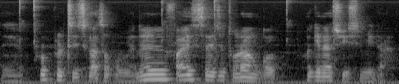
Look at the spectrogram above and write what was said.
네, properties 가서 보면은 파일 사이즈 돌아온 것 확인할 수 있습니다.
